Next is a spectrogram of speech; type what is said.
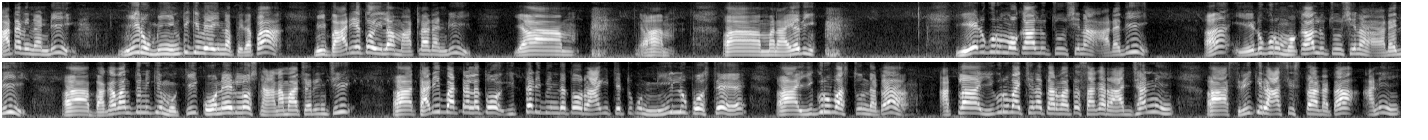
మాట వినండి. మీరు మీ ఇంటికి వేయిన పిదప మీ భార్యతో ఇలా మాట్లాడండి. మన అయది ఏడుగురు ముఖాలు చూసిన అడది ఏడుగురు ముఖాలు చూసిన అడది భగవంతునికి మొక్కి కోనేరులో స్నానమాచరించి తడి బట్టలతో ఇత్తడి బిందెతో రాగి చెట్టుకు నీళ్ళు పోస్తే ఆ ఇగురు వస్తుందట. అట్లా ఇగురు వచ్చిన తర్వాత సగ రాజ్యాన్ని ఆ స్త్రీకి రాసిస్తాడట అని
